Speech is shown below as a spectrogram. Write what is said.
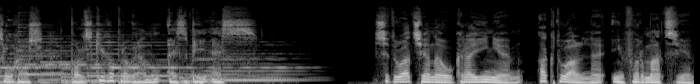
Słuchasz polskiego programu SBS. Sytuacja na Ukrainie. Aktualne informacje.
